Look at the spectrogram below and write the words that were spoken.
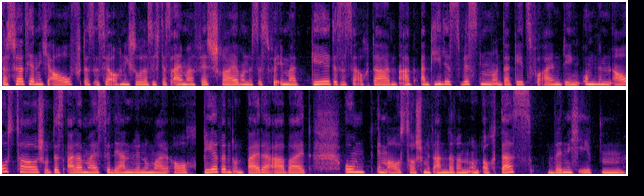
das hört ja nicht auf. Das ist ja auch nicht so, dass ich das einmal festschreibe und es ist für immer gilt. Es ist ja auch da ein agiles Wissen und da geht es vor allen Dingen um den Austausch und das Allermeiste lernen wir nun mal auch während und bei der Arbeit und im Austausch mit anderen und auch das, wenn ich eben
